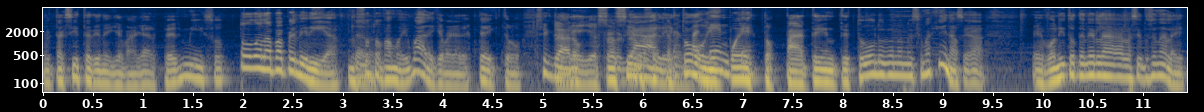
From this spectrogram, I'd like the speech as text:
El taxista tiene que pagar permiso toda la papelería nosotros vamos igual hay que pagar espectro Sí, claro. leyes Claro, sociales todo Patente. impuestos patentes todo lo que uno no se imagina o sea es bonito tener la, la situación al aire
